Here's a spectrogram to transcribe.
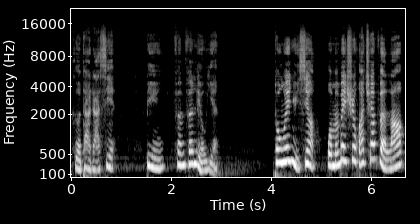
和大闸蟹，并纷纷留言。同为女性，我们被世华圈粉了。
